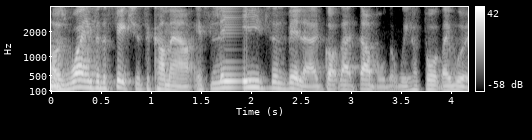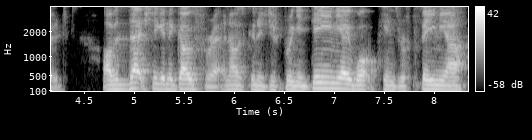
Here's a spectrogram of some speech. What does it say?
Mm. I was hmm. waiting for the fixtures to come out. If Leeds and Villa had got that double that we thought they would, I was actually going to go for it, and I was going to just bring in Digne, Watkins, Raphinha,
